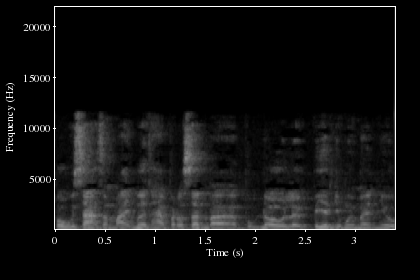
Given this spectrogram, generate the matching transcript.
ពូ សាកសម័យមើលថាប្រសិនបើពូដូលើកពានជាមួយ Man U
